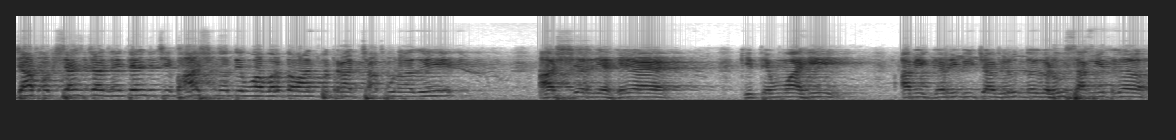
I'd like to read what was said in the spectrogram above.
ज्या पक्षांच्या नेत्यांची भाषणं तेव्हा वर्तमानपत्रात छापून आली आश्चर्य हे आहे की तेव्हाही आम्ही गरिबीच्या विरुद्ध घडू सांगितलं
